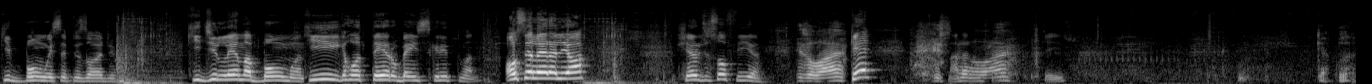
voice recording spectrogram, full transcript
Que bom esse episódio. Que dilema bom, mano. Que roteiro bem escrito, mano. Ó o celeiro ali, ó. Cheiro de Sofia. He's alive. Quê? He's Nada não. alive. Que isso? Got blood.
